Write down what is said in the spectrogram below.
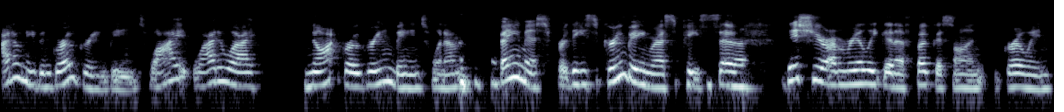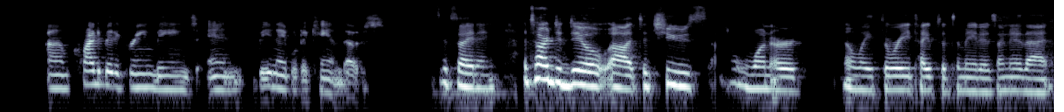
I don't even grow green beans. Why? Why do I not grow green beans when I'm famous for these green bean recipes? So Right. this year I'm really going to focus on growing um, quite a bit of green beans and being able to can those. It's exciting. It's hard to do uh, to choose one or only three types of tomatoes. I know that. I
